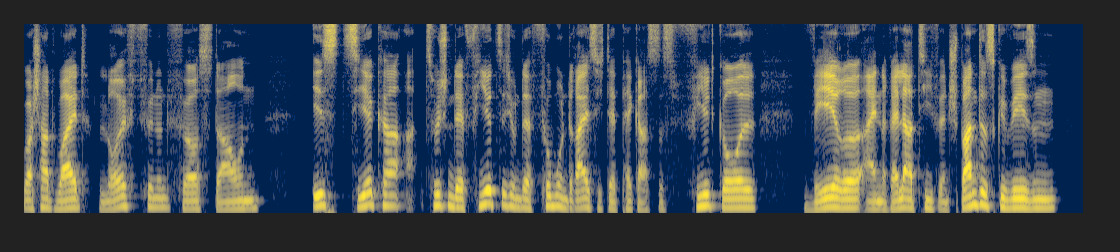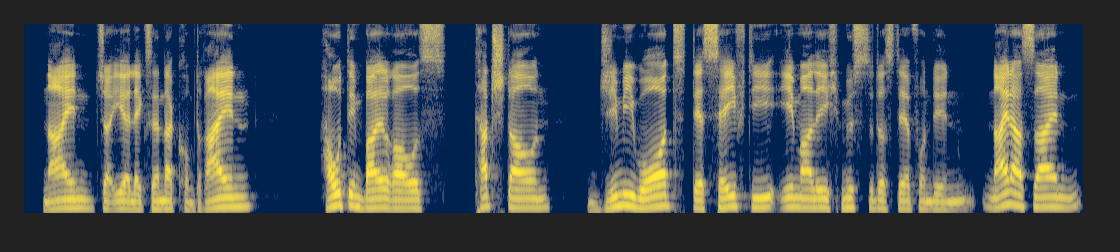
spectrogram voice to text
Rashad White läuft für einen First Down, ist circa zwischen der 40 und der 35 der Packers. Das Field Goal wäre ein relativ entspanntes gewesen. Nein, Jair Alexander kommt rein, haut den Ball raus, Touchdown. Jimmy Ward, der Safety, ehemalig müsste das der von den Niners sein,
